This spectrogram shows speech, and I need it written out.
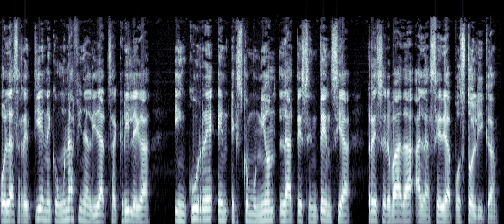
o las retiene con una finalidad sacrílega, incurre en excomunión late sentencia reservada a la sede apostólica.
